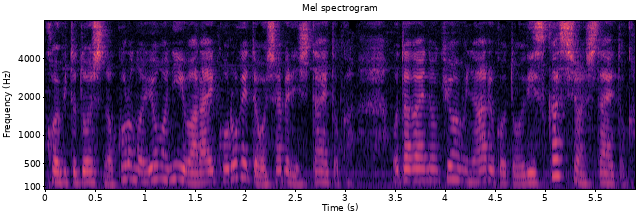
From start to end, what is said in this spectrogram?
恋人同士の頃のように笑い転げておしゃべりしたいとかお互いの興味のあることをディスカッションしたいとか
